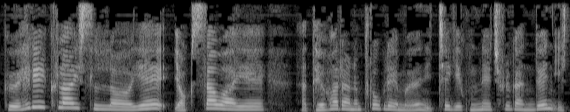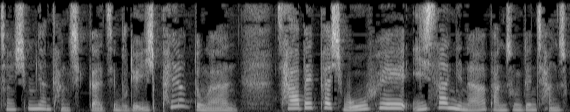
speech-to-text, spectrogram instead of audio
그 해리 클라이슬러의 역사와의 대화라는 프로그램은 이 책이 국내에 출간된 2010년 당시까지 무려 28년 동안 485회 이상이나 방송된 장수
